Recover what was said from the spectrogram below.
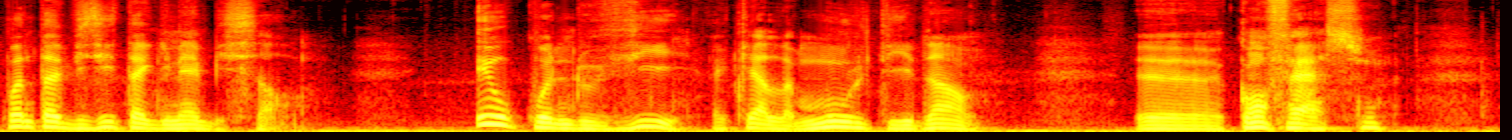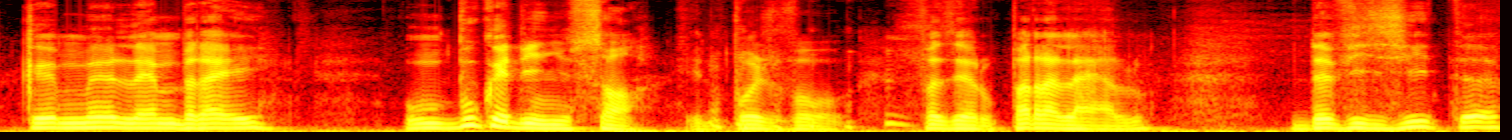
quanto à visita à Guiné-Bissau, eu, quando vi aquela multidão, eh, confesso que me lembrei um bocadinho só, e depois vou fazer o paralelo, da visita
